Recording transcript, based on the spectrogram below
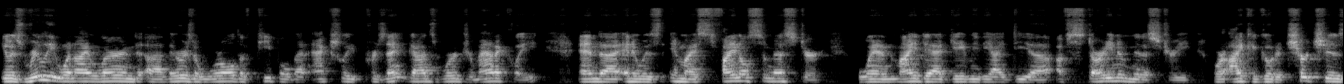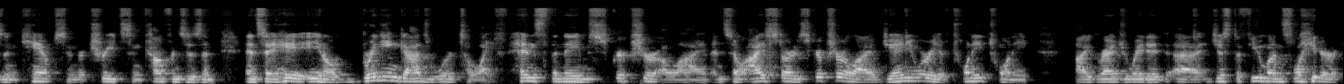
it was really when I learned uh, there is a world of people that actually present God's word dramatically. And uh, and it was in my final semester when my dad gave me the idea of starting a ministry where I could go to churches and camps and retreats and conferences and, and say, Hey, you know, bringing God's word to life, hence the name Scripture Alive. And so I started Scripture Alive January of 2020. I graduated uh, just a few months later.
